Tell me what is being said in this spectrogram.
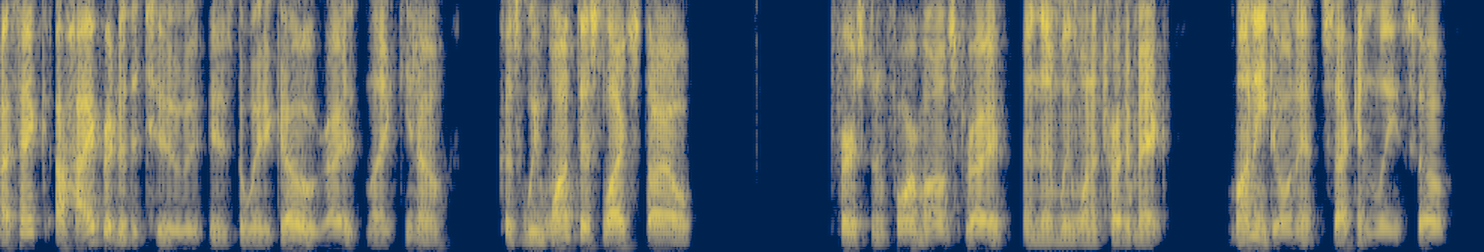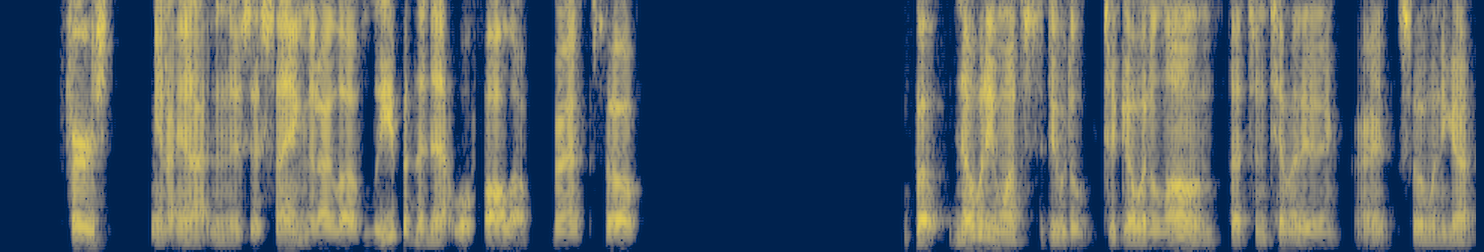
I think a hybrid of the two is the way to go, right? Like, you know, because we want this lifestyle first and foremost, right? And then we want to try to make money doing it, secondly. So, first, you know, and, I, and there's this saying that I love leap and the net will follow, right? So, but nobody wants to do it to go it alone. That's intimidating, right? So, when you got,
